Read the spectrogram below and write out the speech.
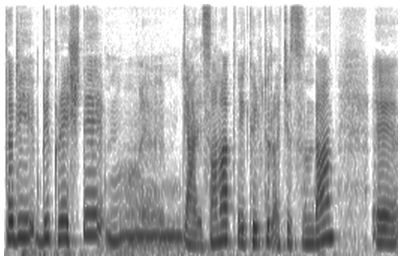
Tabii Bükreş'te e, yani sanat ve kültür açısından e,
